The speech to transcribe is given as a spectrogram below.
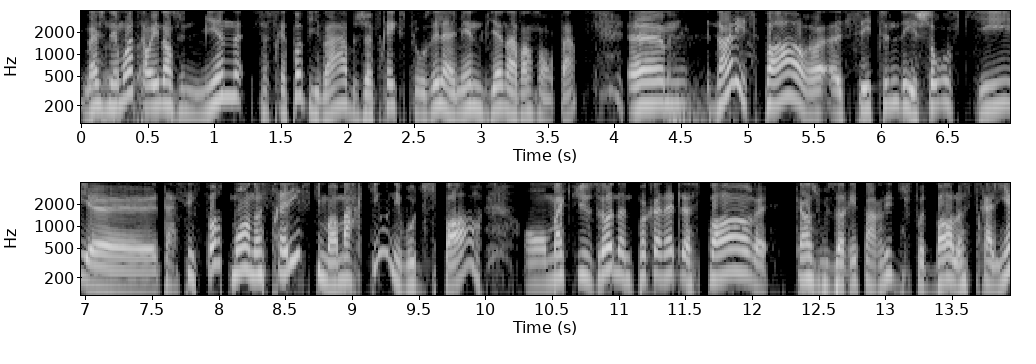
Imaginez-moi travailler dans une mine, ce serait pas vivable. Je ferais exploser la mine bien avant son temps. Euh, dans les sports, c'est une des choses qui est assez forte. Moi, en Australie, ce qui m'a marqué au niveau du sport, on m'accusera de ne pas connaître le sport quand je vous aurai parlé du football australien.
